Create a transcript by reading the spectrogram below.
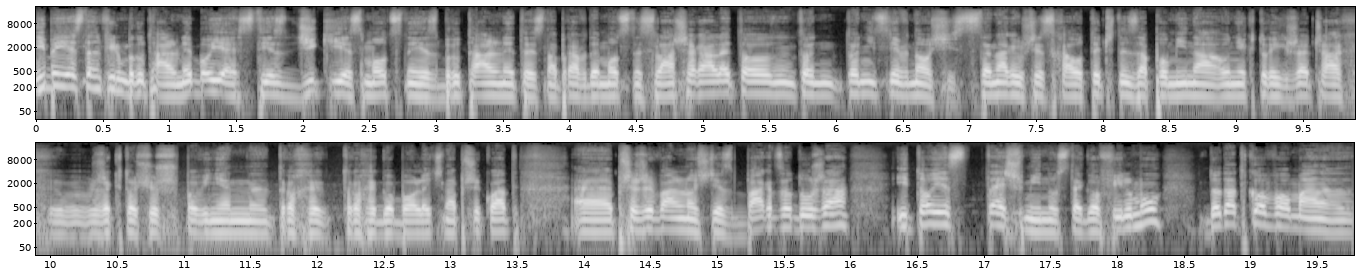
niby jest ten film brutalny, bo jest, jest dziki, jest mocny, jest brutalny, to jest naprawdę mocny slasher, ale to, to, to nic nie wnosi. Scenariusz jest chaotyczny, zapomina o niektórych rzeczach, że ktoś już powinien trochę, trochę go boleć na przykład. E, przeżywalność jest bardzo duża i to jest też minus tego filmu. Dodatkowo ma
